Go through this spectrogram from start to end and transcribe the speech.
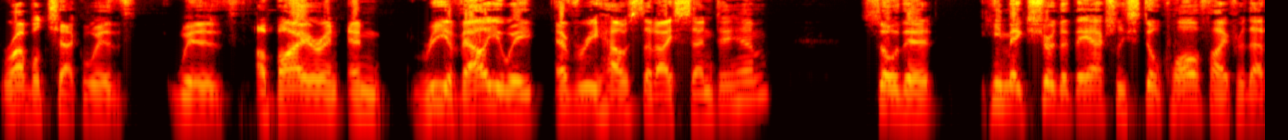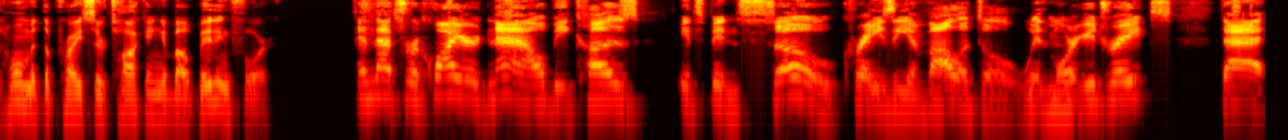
Rob will check with, with a buyer and, and reevaluate every house that I send to him so that he makes sure that they actually still qualify for that home at the price they're talking about bidding for. And that's required now because it's been so crazy and volatile with mortgage rates that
